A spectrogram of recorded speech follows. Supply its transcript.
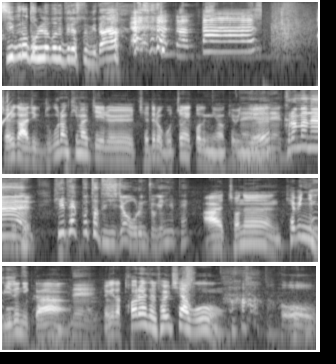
집으로 돌려보내드렸습니다. 저희가 아직 누구랑 팀할지를 제대로 못 정했거든요, 케빈님. 네, 네. 그러면은 힐팩부터 드시죠. 오른쪽에 힐팩. 아 저는 케빈님 믿으니까 네. 여기다 터렛을 설치하고 오.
